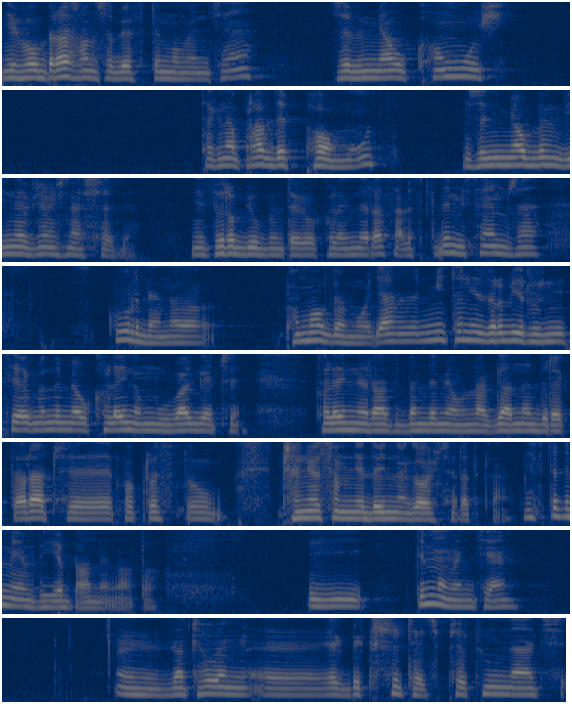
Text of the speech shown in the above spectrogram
nie wyobrażam sobie w tym momencie, żebym miał komuś tak naprawdę pomóc, jeżeli miałbym winę wziąć na siebie. Nie zrobiłbym tego kolejny raz, ale wtedy myślałem, że kurde, no pomogę mu. Ja, mi to nie zrobi różnicy, jak będę miał kolejną uwagę, czy kolejny raz będę miał naganę dyrektora, czy po prostu przeniosą mnie do innego ośrodka. I wtedy miałem wyjebane na to. I w tym momencie y, zacząłem y, jakby krzyczeć, przeklinać,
